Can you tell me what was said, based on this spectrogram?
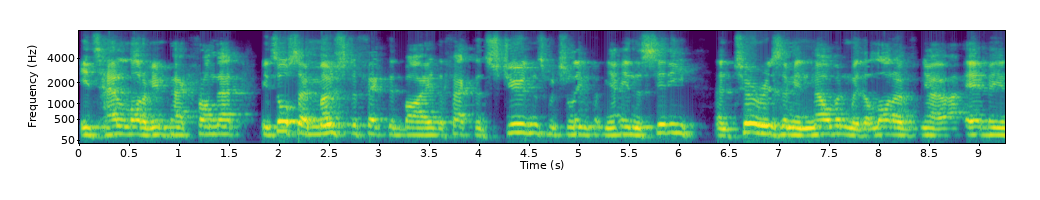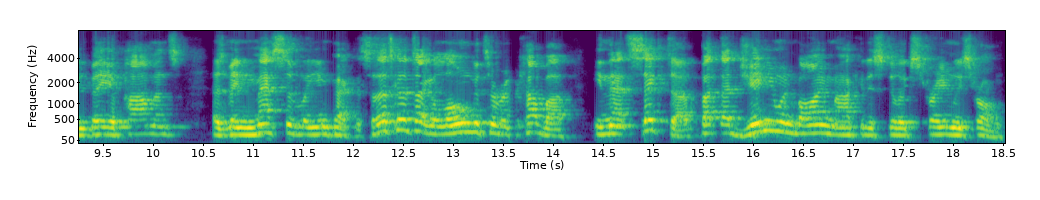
It's had a lot of impact from that. It's also most affected by the fact that students, which live you know, in the city, and tourism in Melbourne, with a lot of you know Airbnb apartments, has been massively impacted. So that's going to take longer to recover in that sector, but that genuine buying market is still extremely strong.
